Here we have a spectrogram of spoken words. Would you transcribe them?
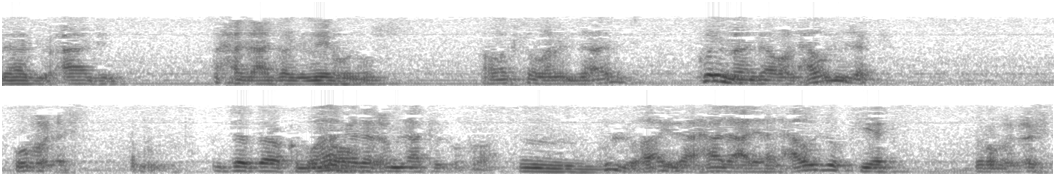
ذهب يعادل أحد عشر جنيه ونصف أو أكثر من ذلك كل ما دار الحول يزكى ربع العشر جزاكم الله. وهكذا العملات الأخرى. كلها إذا حال عليها الحول زكيت بربع العشر.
